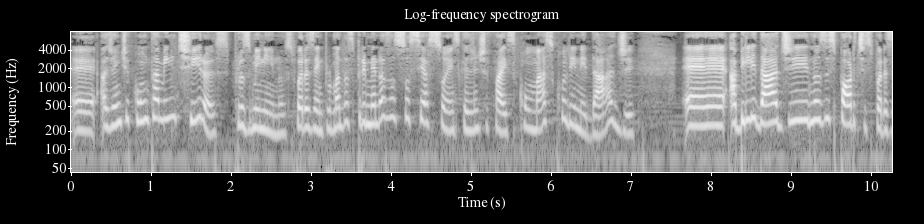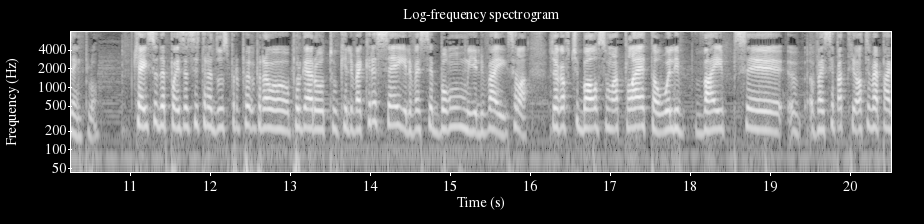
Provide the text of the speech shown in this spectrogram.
é, a gente conta mentiras para os meninos. Por exemplo, uma das primeiras associações que a gente faz com masculinidade é habilidade nos esportes, por exemplo. Que aí isso depois se traduz para o garoto que ele vai crescer, e ele vai ser bom, e ele vai, sei lá, jogar futebol, ser um atleta, ou ele vai ser, vai ser patriota e vai pra,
